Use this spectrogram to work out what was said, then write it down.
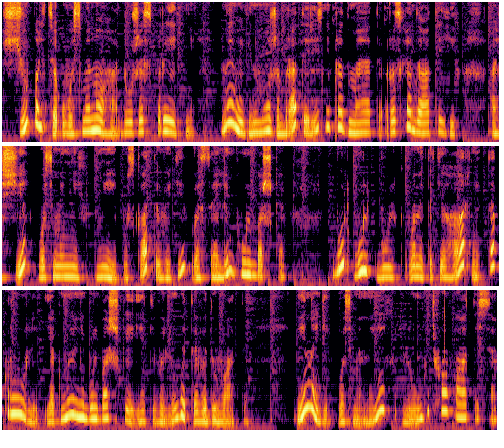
Щупальця у восьминога дуже спритні. Ними він може брати різні предмети, розглядати їх, а ще восьминіг вміє пускати в воді веселі бульбашки. Бульк-бульк-бульк. Вони такі гарні та круглі, як мильні бульбашки, які ви любите видувати. Іноді восьминіг любить ховатися.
